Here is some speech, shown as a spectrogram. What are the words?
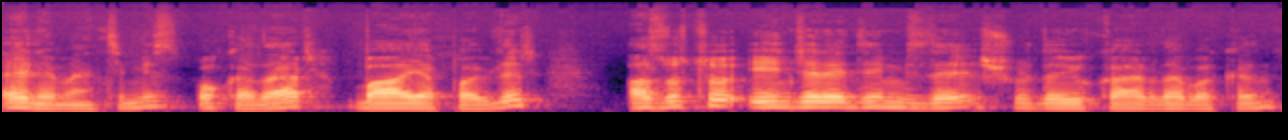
elementimiz o kadar bağ yapabilir. Azotu incelediğimizde şurada yukarıda bakın.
